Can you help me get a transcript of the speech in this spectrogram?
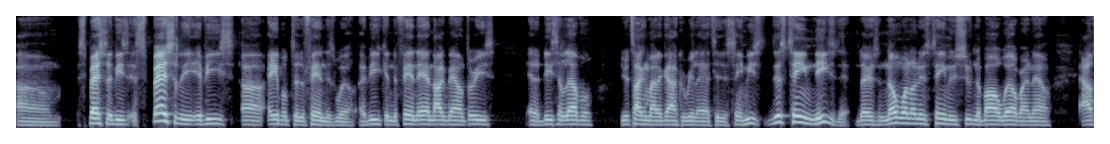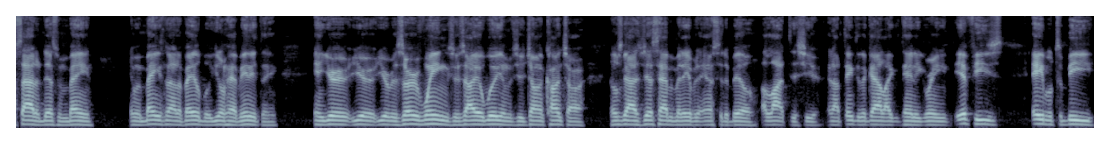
um, especially if he's especially if he's uh, able to defend as well. If he can defend and knock down threes at a decent level, you're talking about a guy who could really add to this team. He's this team needs it. There's no one on this team who's shooting the ball well right now outside of Desmond Bane. And when Bane's not available, you don't have anything. And your your your reserve wings, your Ziaire Williams, your John Konchar, those guys just haven't been able to answer the bell a lot this year. And I think that a guy like Danny Green, if he's able to be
